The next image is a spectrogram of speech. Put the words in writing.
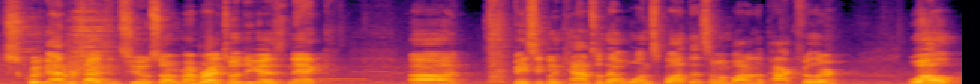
just quick advertising, too. So, remember I told you guys Nick uh, basically canceled that one spot that someone bought in the pack filler? Well,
